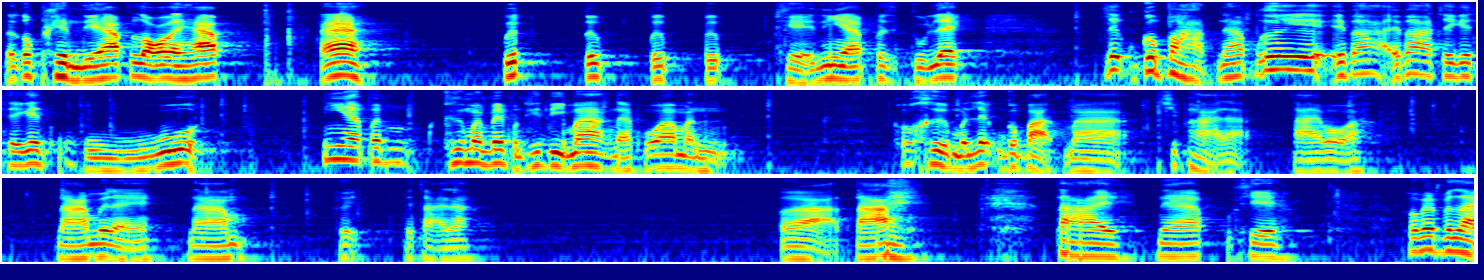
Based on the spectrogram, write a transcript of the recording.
แล้วก็เพนดีครับรอเลยครับอะปึ๊บปึ๊บปึ๊บปึ๊บโอเคนี่ครับเป็นสกิลแรกเรียกอุกบาตนะครับเอ้ยไอ้บ้าไอ้บ้าใจเย็นใจเย็นโอ้โหเนี่ยเป็นคือมันเป็นผลที่ดีมากนะเพราะว่ามันก็คือมันเรียกอุกบาตมาชิบหายละตายปะวะน้ำไปไหน น้ำเฮ้ยไม่ตายนะเออตายตายนะครับโอเคก็ไม่เป็นไร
